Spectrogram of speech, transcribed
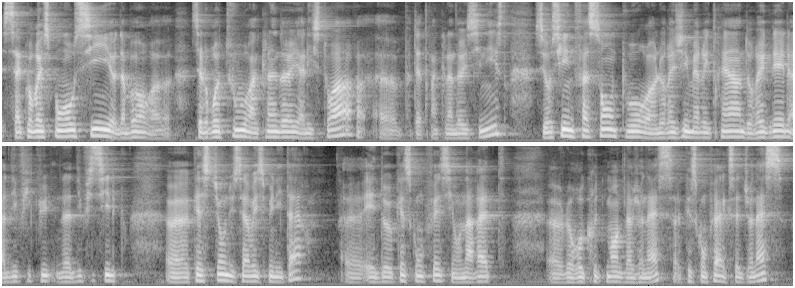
ça correspond aussi, euh, d'abord, c'est le retour, un clin d'œil à l'histoire, peut-être un clin d'œil sinistre. C'est aussi une façon pour le régime érythréen de régler la, la difficile question du service militaire et de qu'est-ce qu'on fait si on arrête le recrutement de la jeunesse, qu'est-ce qu'on fait avec cette jeunesse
